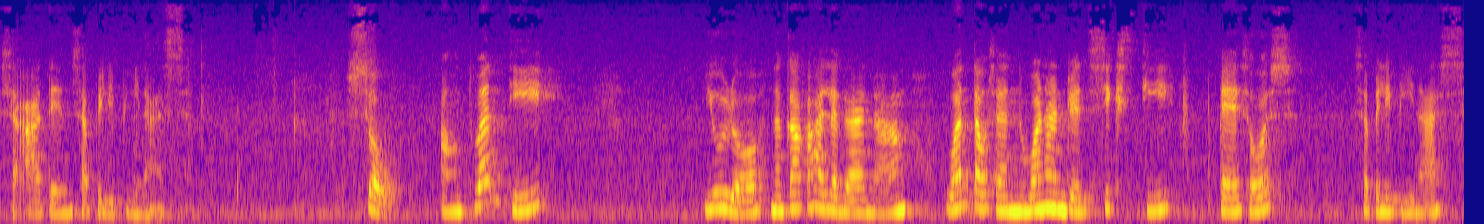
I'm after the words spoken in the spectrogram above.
sa atin sa Pilipinas. So, ang 20 euro nagkakahalaga ng 1,160 pesos sa Pilipinas.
